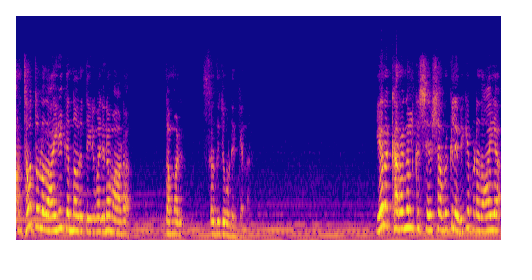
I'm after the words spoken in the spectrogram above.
അർത്ഥവത്തുള്ളതായിരിക്കുന്ന ഒരു തിരുവചനമാണ് നമ്മൾ ശ്രദ്ധിച്ചുകൊണ്ടിരിക്കുന്നത്. ഏറെ കരങ്ങൾക്ക് ശേഷം അവർക്ക് ലഭിക്കപ്പെട്ടതായ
